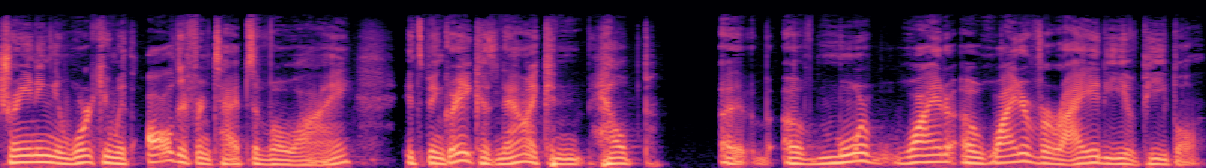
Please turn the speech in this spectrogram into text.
training and working with all different types of OI, it's been great because now I can help a, a more wider a wider variety of people.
